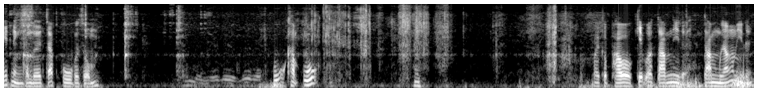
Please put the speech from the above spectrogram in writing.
นิดหนึ่งก็เลยจับปูผสมอุครับอุนี่ใบกะเพราเก็บเอาตามนี่เลยตามเหมืองนี่เลย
